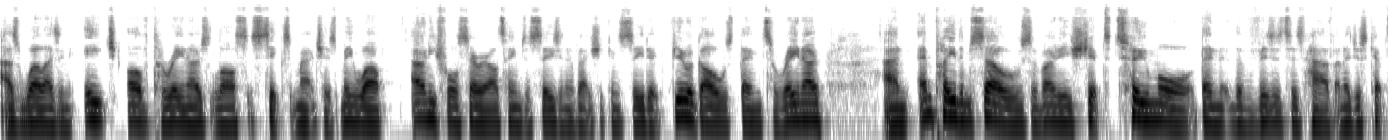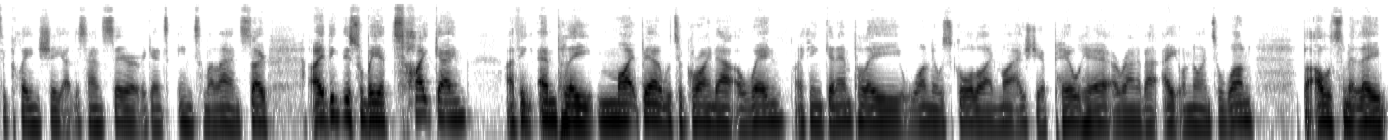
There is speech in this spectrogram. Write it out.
as well as in each of Torino's last six matches. Meanwhile, only four Serie A teams this season have actually conceded fewer goals than Torino. And Empoli themselves have only shipped two more than the visitors have, and they just kept a clean sheet at the San Siro against Inter Milan. So I think this will be a tight game. I think Empoli might be able to grind out a win. I think an Empoli 1 0 scoreline might actually appeal here around about 8 or 9 to 1. But ultimately,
